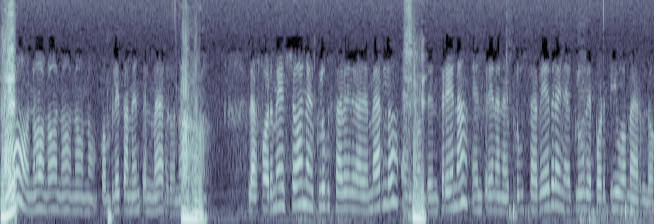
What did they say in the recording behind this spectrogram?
No, no, no, no, no, no, completamente en Merlo, ¿no? La formé yo en el Club Saavedra de Merlo, en donde entrena, entrena en el Club Saavedra y en el Club Deportivo Merlo.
